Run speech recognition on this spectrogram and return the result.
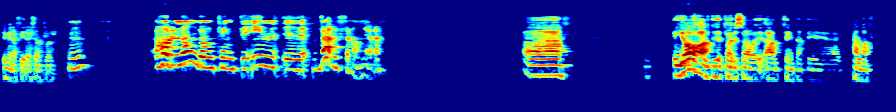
Det är mina fyra känslor. Mm. Har du någon gång tänkt dig in i varför någon gör det? Jag har alltid föreslagit, alltid tänkt att det är kalla,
